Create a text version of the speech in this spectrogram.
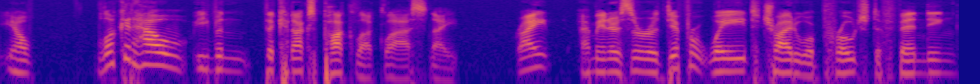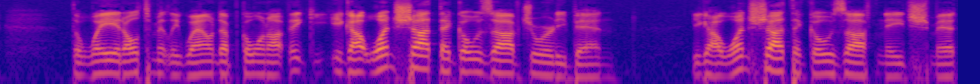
you know, look at how even the Canucks puck luck last night, right? I mean, is there a different way to try to approach defending the way it ultimately wound up going off? You got one shot that goes off Jordie Benn. You got one shot that goes off Nate Schmidt.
